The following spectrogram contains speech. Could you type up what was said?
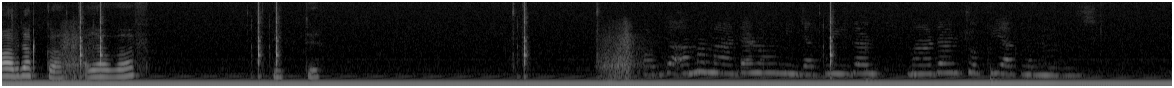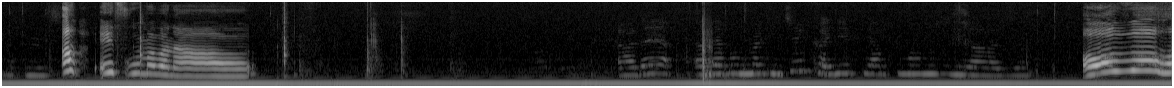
Aa bir dakika. Ayağı var. Bitti. Orada ama maden olmayacak. Bu yüzden maden çok iyi yapmamız. Ah Elif vurma bana. Ada, ada bulmak için kayıp yapmamız lazım. Allah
